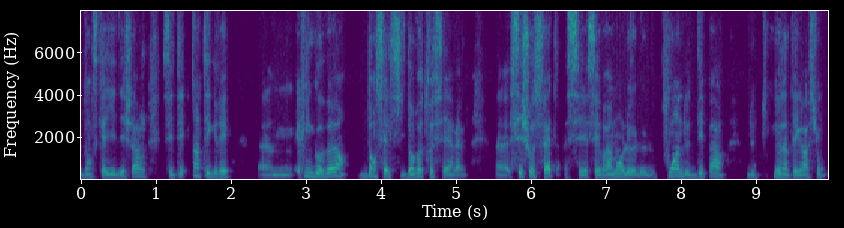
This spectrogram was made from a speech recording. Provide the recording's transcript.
dans ce cahier des charges, c'était intégrer Ringover dans celle-ci, dans votre CRM. c'est chose faite, c'est vraiment le, point de départ de toutes nos intégrations.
